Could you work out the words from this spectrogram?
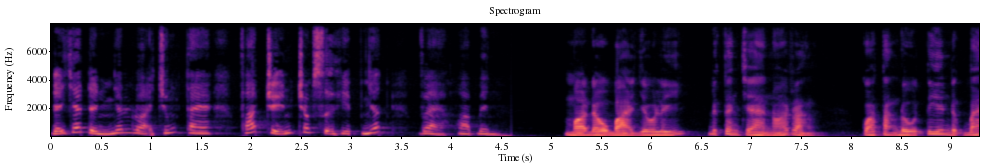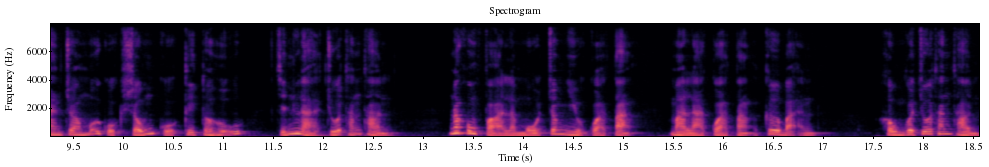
để gia đình nhân loại chúng ta phát triển trong sự hiệp nhất và hòa bình. Mở đầu bài giáo lý, Đức Thánh Cha nói rằng quà tặng đầu tiên được ban cho mỗi cuộc sống của Kitô hữu chính là Chúa Thánh Thần. Nó không phải là một trong nhiều quà tặng mà là quà tặng cơ bản không có Chúa Thánh Thần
